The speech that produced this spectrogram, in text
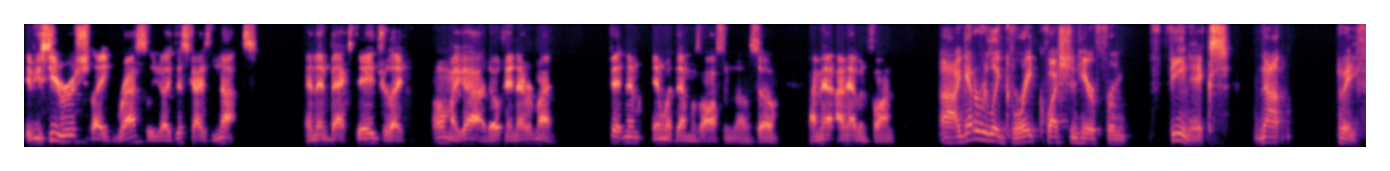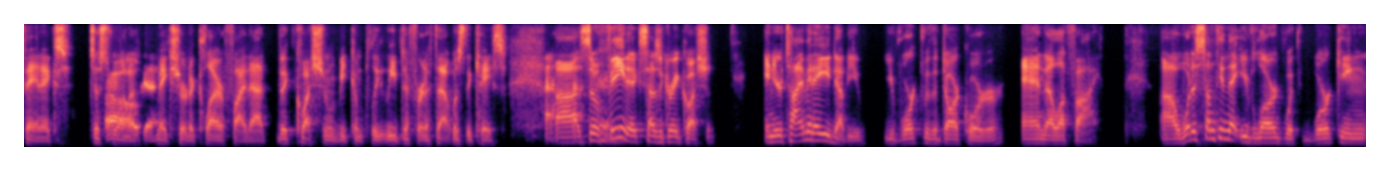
If you see Rush like wrestling, you're like, this guy's nuts. And then backstage, you're like, oh my God. Okay, never mind. Fitting in, in with them was awesome though. So I'm, ha- I'm having fun. Uh, I got a really great question here from Phoenix, not Rey Fenix. Just Oh, want to okay. make sure to clarify that. The question would be completely different if that was the case. Uh, so Phoenix has a great question. In your time at AEW, you've worked with the Dark Order and LFI. Uh, what is something that you've learned with working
